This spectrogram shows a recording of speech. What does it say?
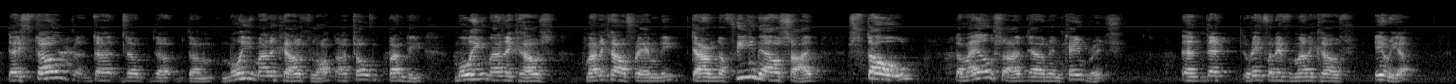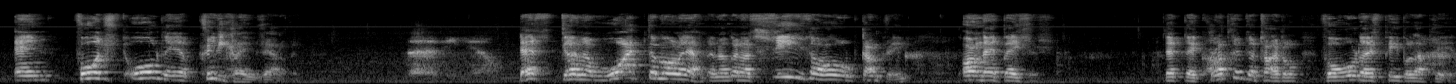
They stole the the, the, the, the Mohi Manukau's lot. I told Bundy, Mohi Manukau's Manukau family down the female side stole the male side down in Cambridge and that Referefa Manukau's area and forged all their treaty claims out of it. That's gonna wipe them all out and I'm gonna seize the whole country on that basis. That they corrupted the title for all those people up there.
